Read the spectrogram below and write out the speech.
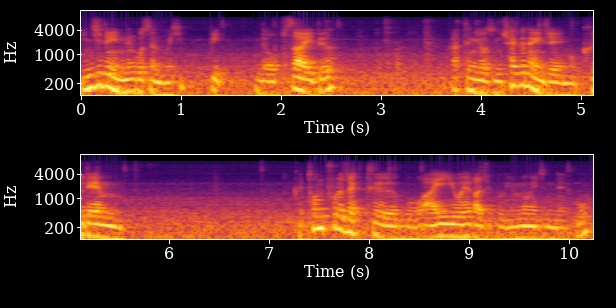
인지되어 있는 곳은 뭐 힙빅, 근데 업사이드 같은 경우는 최근에 이제 뭐 그램 그톤 프로젝트 뭐 IEO 해가지고 유명해진 데고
